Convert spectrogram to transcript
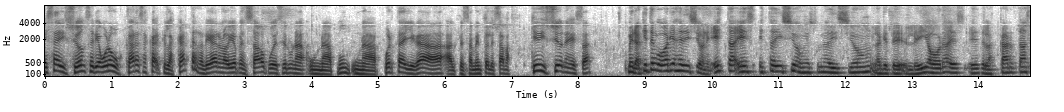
esa edición sería bueno buscar esas que las cartas en realidad no lo había pensado, puede ser una, una, una puerta de llegada al pensamiento de Lezama. ¿Qué edición es esa? Mira, aquí tengo varias ediciones. Esta, es, esta edición es una edición, la que te leí ahora, es, es de las cartas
